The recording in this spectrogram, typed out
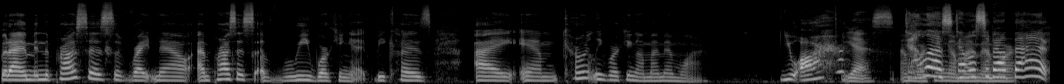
But I'm in the process of right now, I'm process of reworking it because I am currently working on my memoir. You are? Yes. I'm tell us, tell us memoir. about that.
